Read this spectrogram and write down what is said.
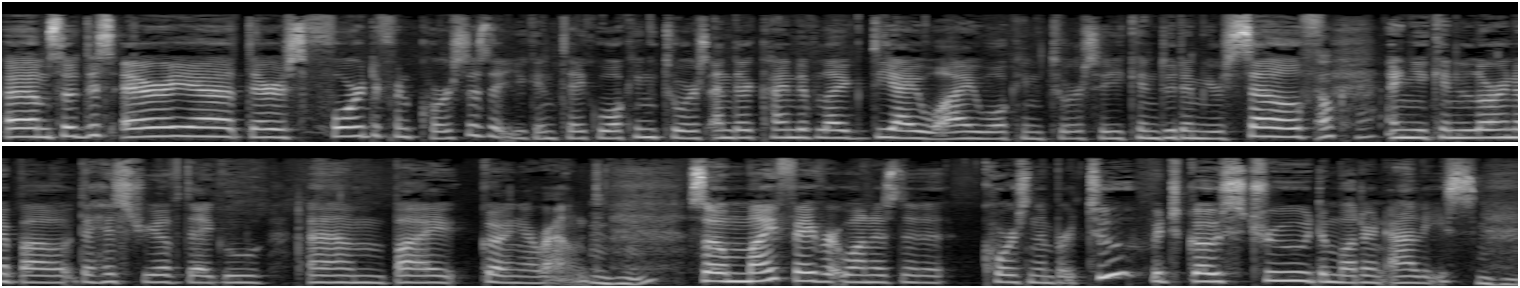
Um, so this area, there's four different courses that you can take walking tours, and they're kind of like DIY walking tours. So you can do them yourself, Okay. and you can learn about the history of Daegu um, by going around. Mm-hmm. So my favorite one is the course number two, which goes through the modern Mm-hmm.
